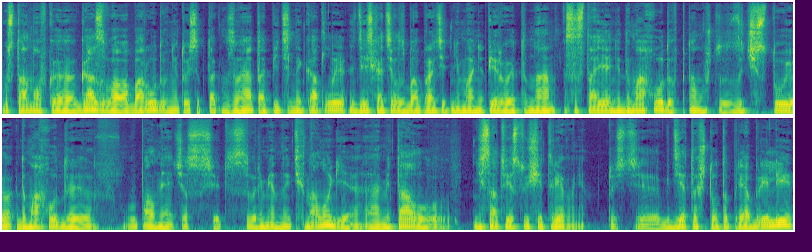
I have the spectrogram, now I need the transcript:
установка газового оборудования, то есть это так называемые отопительные котлы. Здесь хотелось бы обратить внимание, первое, это на состояние дымоходов, потому что зачастую дымоходы выполняют сейчас все это современные технологии, а металл не соответствующий требованиям. То есть э, где-то что-то приобрели,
